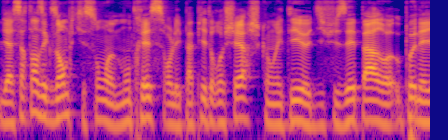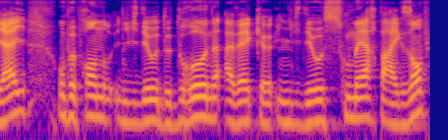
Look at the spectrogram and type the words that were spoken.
Il y a certains exemples qui sont euh, montrés sur les papiers de recherche qui ont été euh, diffusés par OpenAI. On peut prendre une vidéo de drone avec une vidéo sous mer par exemple,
